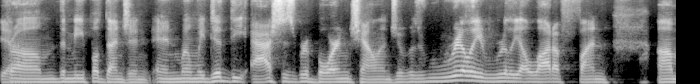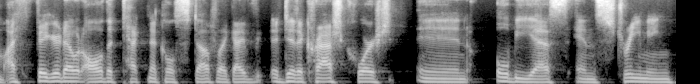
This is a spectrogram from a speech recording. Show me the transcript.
Yeah. from the Meeple Dungeon. And when we did the Ashes Reborn challenge, it was really, really a lot of fun. Um, I figured out all the technical stuff. Like I've, I did a crash course in OBS and streaming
